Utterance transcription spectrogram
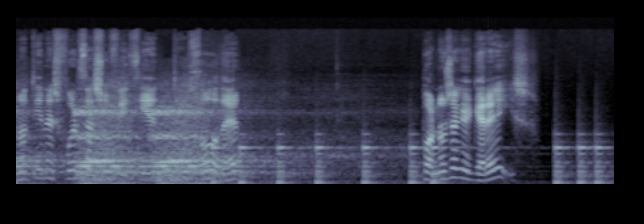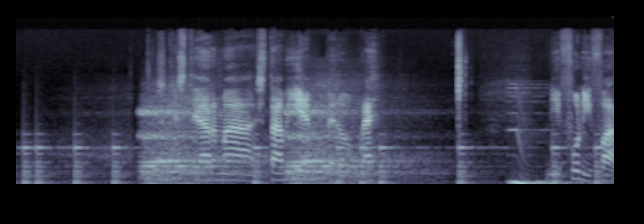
No tienes fuerza suficiente, joder. Pues no sé qué queréis. Es que este arma está bien, pero... Ni fu ni fa.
